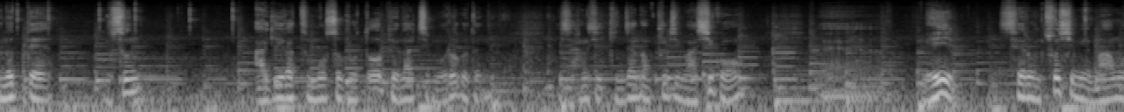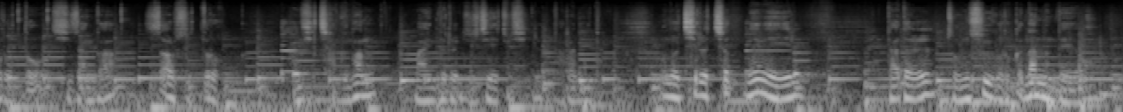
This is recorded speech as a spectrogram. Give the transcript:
어느 때 무슨 아기 같은 모습으로 또 변할지 모르거든요. 그래서 항시 긴장감 풀지 마시고 에, 매일 새로운 초심의 마음으로 또 시장과 싸울 수 있도록 항시 차분한 마인드를 유지해 주시길 바랍니다. 오늘 7월 첫 매매일 다들 좋은 수익으로 끝났는데요.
